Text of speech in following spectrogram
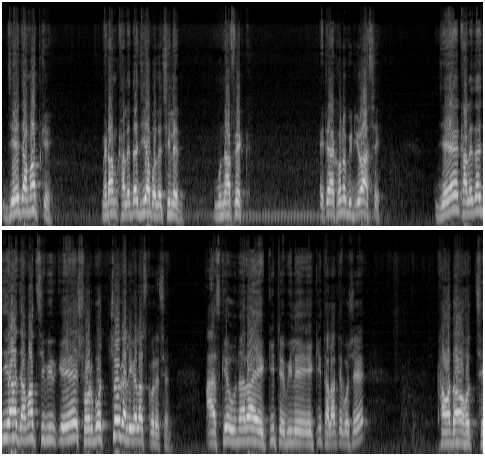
যে জামাতকে ম্যাডাম খালেদা জিয়া বলেছিলেন, মুনাফেক, এটা এখনও ভিডিও আছে, যে খালেদা জিয়া জামাত শিবিরকে সর্বোচ্চ গালিগালাজ করেছেন। আজকে উনারা একই টেবিলে, একই থালাতে বসে খাওয়া দাওয়া হচ্ছে,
